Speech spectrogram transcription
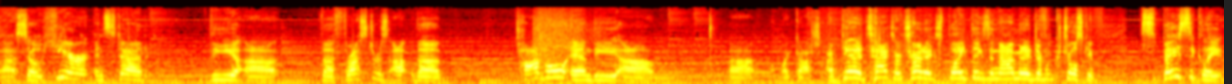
Uh, so here, instead, the uh, the thrusters up, the toggle and the, um, uh, oh my gosh, I'm getting attacked, I'm trying to explain things and now I'm in a different control scheme. It's basically,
